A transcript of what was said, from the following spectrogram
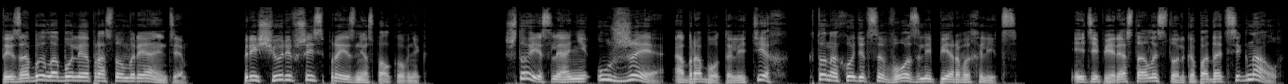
Ты забыл о более простом варианте. Прищурившись, произнес полковник. Что, если они уже обработали тех, кто находится возле первых лиц? И теперь осталось только подать сигнал.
